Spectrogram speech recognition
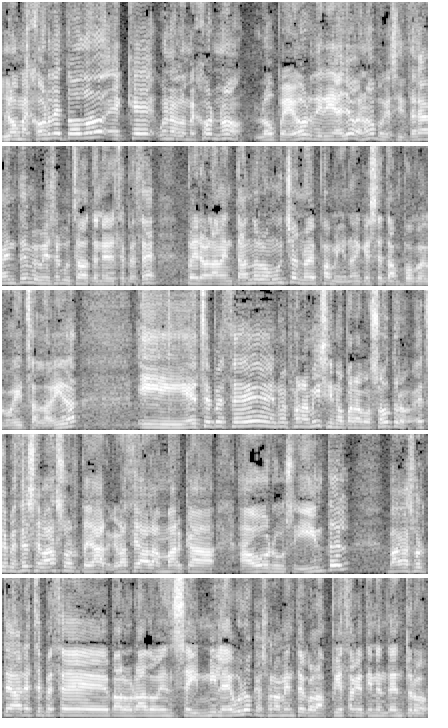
Lo mejor de todo es que, bueno, lo mejor no, lo peor diría yo, ¿no? Porque sinceramente me hubiese gustado tener este PC, pero lamentándolo mucho no es para mí, no hay que ser tampoco egoísta en la vida. Y este PC no es para mí, sino para vosotros. Este PC se va a sortear gracias a las marcas Aorus y Intel. Van a sortear este PC valorado en 6.000 euros, que solamente con las piezas que tienen dentro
